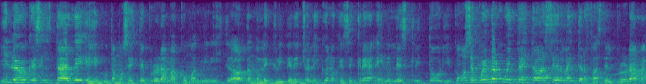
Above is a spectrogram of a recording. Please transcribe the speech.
y luego que se instale ejecutamos este programa como administrador dándole clic derecho al icono que se crea en el escritorio. Como se pueden dar cuenta esta va a ser la interfaz del programa.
